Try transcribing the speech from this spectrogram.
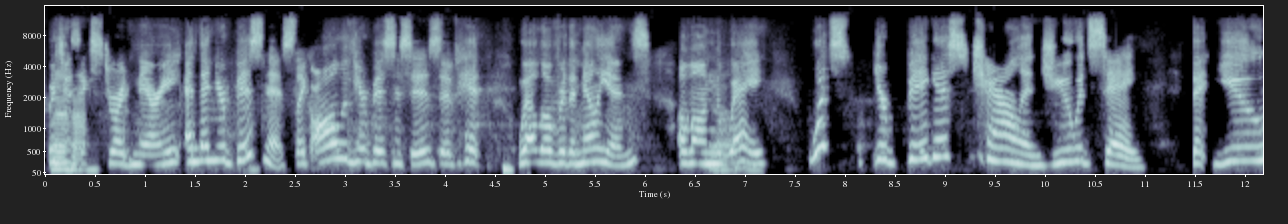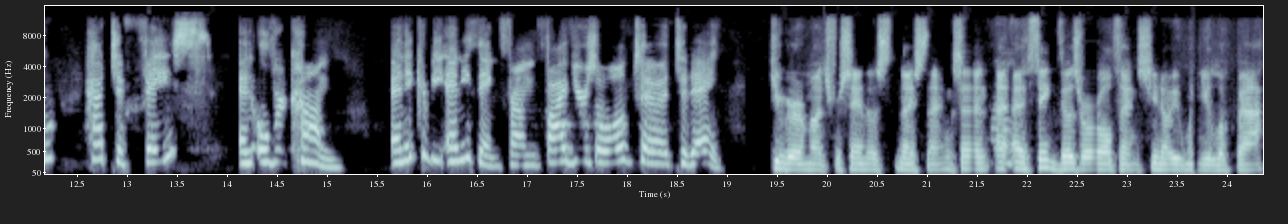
which uh-huh. is extraordinary. And then your business, like all of your businesses have hit well over the millions along yeah. the way. What's your biggest challenge you would say that you had to face and overcome. And it could be anything from five years old to today. Thank you very much for saying those nice things. And I, I think those are all things, you know, when you look back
